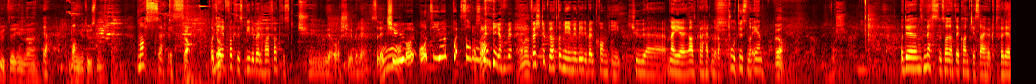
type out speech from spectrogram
Ute, inne. Ja. Mange tusen. Massevis. Ja. Og det er faktisk Bidibel har faktisk 20-årsjubileum. Så det er 20 år og 10 år på samme Er år! Ja, Ja, Første plata mi med Bidibel kom i 20... Nei, ja, hva heter det da? 2001. Ja. Kors. Og det er nesten sånn at jeg kan ikke si høyt, for det,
